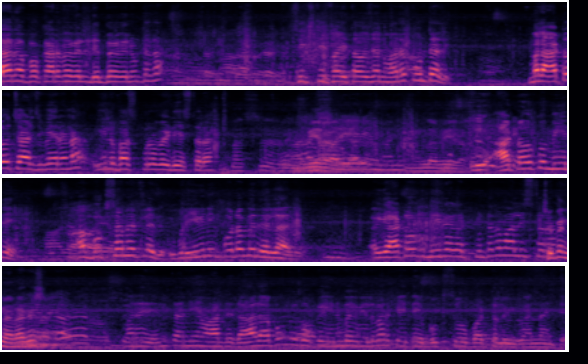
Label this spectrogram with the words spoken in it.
దాదాపు ఒక అరవై వేలు డెబ్బై వేలు ఉంటుందా? సిక్స్టీ ఫైవ్ థౌజండ్ వరకు ఉంటుంది. మళ్ళీ ఆటో ఛార్జ్ వేరేనా? వీళ్ళు బస్ ప్రొవైడ్ చేస్తారా? ఈ ఆటోకు మీరే. ఆ బుక్స్ అనట్లేదు. ఇప్పుడు ఈవినింగ్ పూట మీరు వెళ్ళాలి. ఈ ఆటోకు మీరే కట్టుకుంటారా? వాళ్ళు ఇస్తారు? మరి ఎంత అన్యాయం? అంటే దాదాపు మీకు ఒక ఎనభై వేల వరకు అయితే బుక్స్ బట్టలు ఇవన్నీ అంటే.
